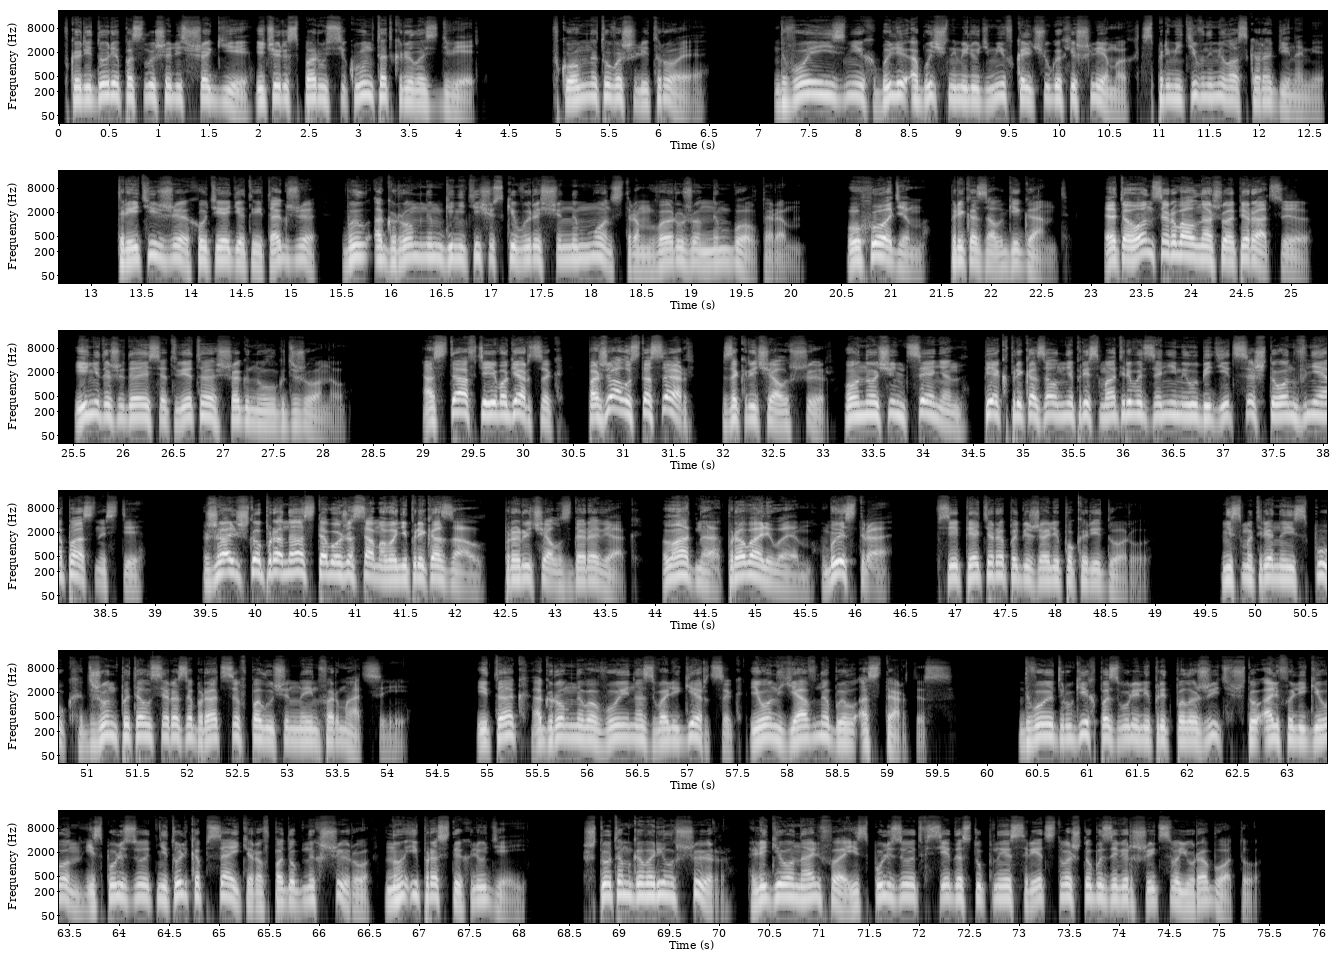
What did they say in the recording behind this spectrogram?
В коридоре послышались шаги, и через пару секунд открылась дверь. В комнату вошли трое. Двое из них были обычными людьми в кольчугах и шлемах с примитивными ласкарабинами. Третий же, хоть и одетый так же, был огромным генетически выращенным монстром, вооруженным болтером. «Уходим!» — приказал гигант. «Это он сорвал нашу операцию!» И, не дожидаясь ответа, шагнул к Джону. «Оставьте его, герцог! Пожалуйста, сэр!» — закричал Шир. «Он очень ценен! Пек приказал мне присматривать за ним и убедиться, что он вне опасности». «Жаль, что про нас того же самого не приказал!» — прорычал здоровяк. «Ладно, проваливаем, быстро!» Все пятеро побежали по коридору. Несмотря на испуг, Джон пытался разобраться в полученной информации. Итак, огромного воина звали герцог, и он явно был Астартес. Двое других позволили предположить, что Альфа-легион использует не только псайкеров, подобных Ширу, но и простых людей. Что там говорил Шир? Легион Альфа использует все доступные средства, чтобы завершить свою работу.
